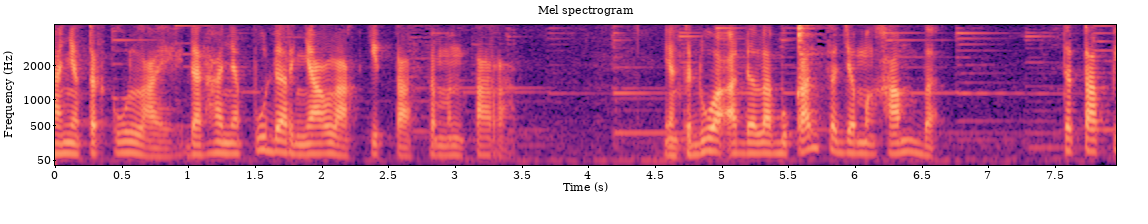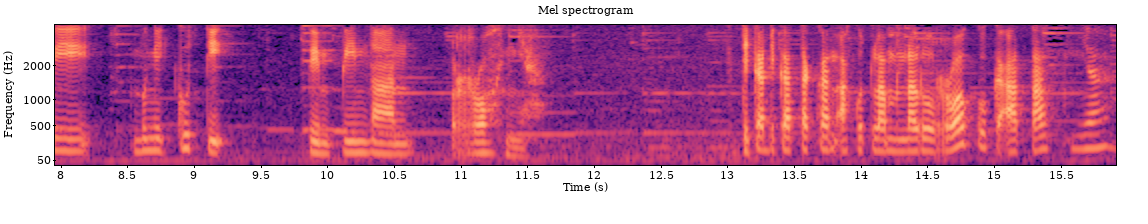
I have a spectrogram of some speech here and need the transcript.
hanya terkulai dan hanya pudar nyala kita sementara. Yang kedua adalah bukan saja menghamba, tetapi mengikuti pimpinan rohnya. Ketika dikatakan aku telah menaruh rohku ke atasnya,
